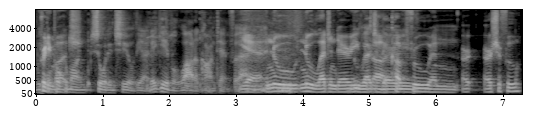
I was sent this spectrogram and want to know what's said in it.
with Pretty the much. Pokemon Sword and Shield. Yeah, they gave a lot of content for that. Yeah, a new new legendary New with legendary. Uh, Kubfu and Ur- Urshifu.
